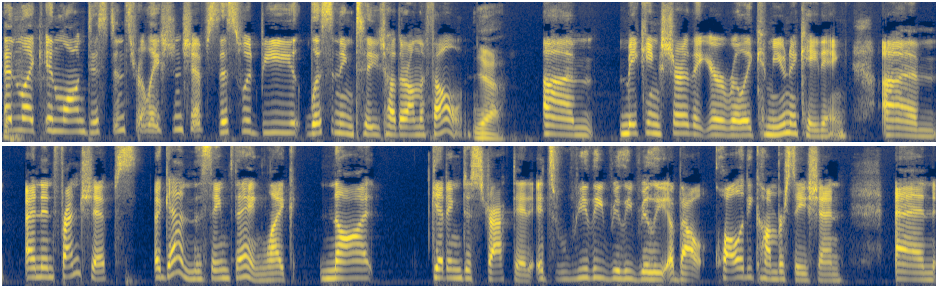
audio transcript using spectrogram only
and like in long distance relationships, this would be listening to each other on the phone, yeah, um, making sure that you're really communicating. Um, and in friendships, again, the same thing, like not getting distracted. It's really, really, really about quality conversation and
